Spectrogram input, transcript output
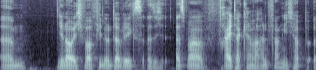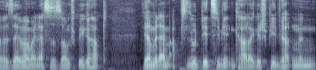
Ähm, genau, ich war viel unterwegs. Also ich, erstmal Freitag können wir anfangen. Ich habe äh, selber mein erstes Saisonspiel gehabt. Wir haben mit einem absolut dezimierten Kader gespielt. Wir hatten einen,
